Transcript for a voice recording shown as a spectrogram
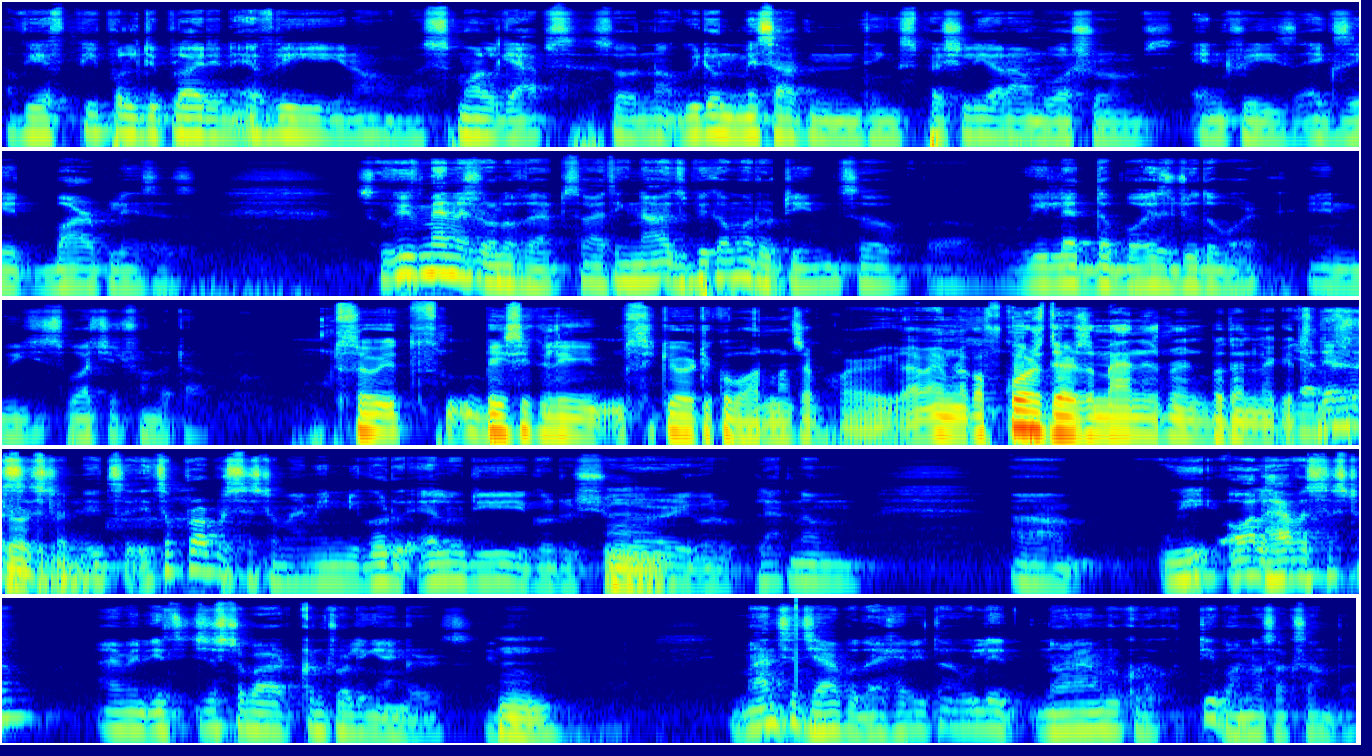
we have people deployed in every you know small gaps so no, we don't miss out on anything especially around washrooms entries exit bar places so we've managed all of that so i think now it's become a routine so uh, we let the boys do the work and we just watch it from the top So it's basically security ko bhaरमा चाहिँ भयो I mean like of course there's a management but then like it's yeah there's a security. system it's, it's a proper system i mean you go to lod you go to sugar you go to platinum um, we It's just about controlling angers you know? मान्छे झ्याप हुँदाखेरि त उसले नराम्रो कुरा कति भन्न सक्छ नि त।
